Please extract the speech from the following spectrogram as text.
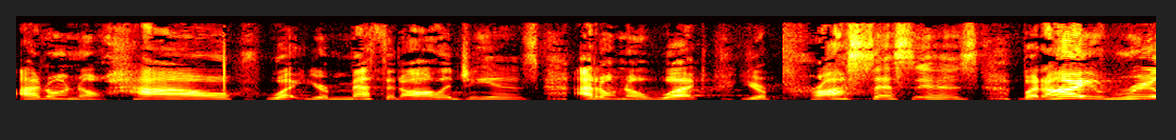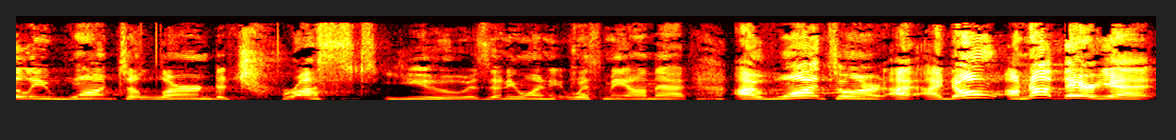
I don't know how, what your methodology is. I don't know what your process is, but I really want to learn to trust you. Is anyone with me on that? I want to learn. I, I don't, I'm not there yet,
